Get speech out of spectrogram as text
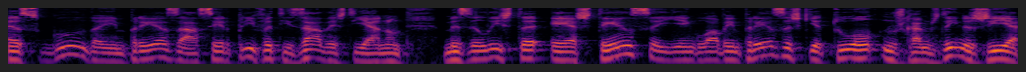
a segunda empresa a ser privatizada este ano, mas a lista é extensa e engloba empresas que atuam nos ramos da energia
